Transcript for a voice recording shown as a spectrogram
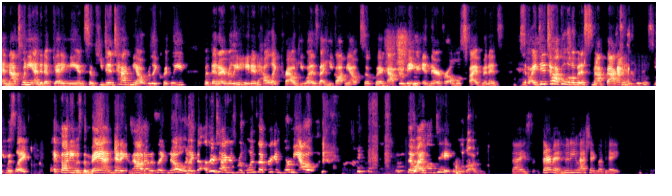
And that's when he ended up getting me. And so he did tag me out really quickly. But then I really hated how like proud he was that he got me out so quick after being in there for almost five minutes. So I did talk a little bit of smack back to him because he was like, like thought he was the man getting him out. I was like, no, like the other taggers were the ones that freaking wore me out. so I love to hate the bulldog. Nice. Thurman, who do you hashtag love to hate?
